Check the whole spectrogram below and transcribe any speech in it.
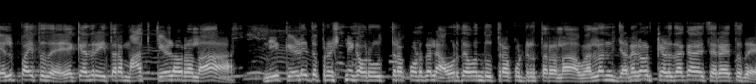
ಹೆಲ್ಪ್ ಆಯ್ತದೆ. ಯಾಕಂದ್ರೆ ಈ ತರ ಮಾತ್ ಕೇಳೋರಲ್ಲ ನೀವ್ ಕೇಳಿದ ಪ್ರಶ್ನೆಗೆ ಅವ್ರ ಉತ್ತರ ಕೊಡದಲ್ಲಿ ಅವ್ರದೇ ಒಂದು ಉತ್ತರ ಕೊಟ್ಟಿರ್ತಾರಲ್ಲ ಅವೆಲ್ಲ ಜನಗಳು ಕೇಳಿದಾಗ ಸರಿ ಆಯ್ತದೆ.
